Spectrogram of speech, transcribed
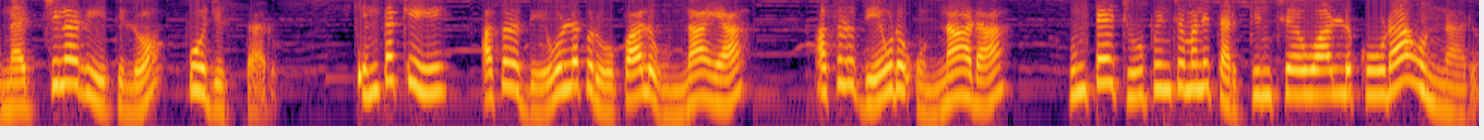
నచ్చిన రీతిలో పూజిస్తారు. ఇంతకీ అసలు దేవుళ్ళకు రూపాలు ఉన్నాయా? అసలు దేవుడు ఉన్నాడా? ఉంటే చూపించమని తర్కించే వాళ్ళు కూడా ఉన్నారు.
